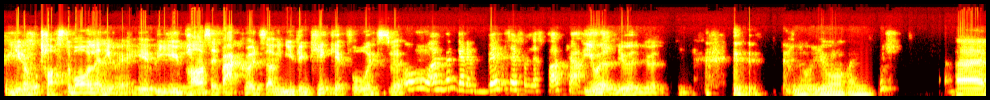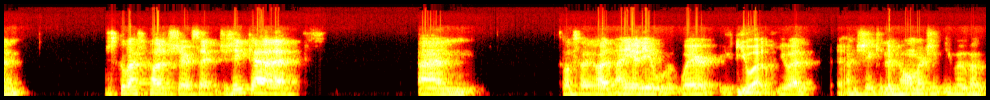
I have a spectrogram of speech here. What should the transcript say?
You don't toss the ball anyway. You, you pass it backwards. I mean, you can kick it forwards, but Oh, I'm gonna get evicted from this podcast. you will, you will, you will. You know what you want, man. Um, just go back to college there a second. Do you think, uh, um, so, so you had any idea where you UL. you at? Yeah. And do you think you live at home or do you think you move out?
